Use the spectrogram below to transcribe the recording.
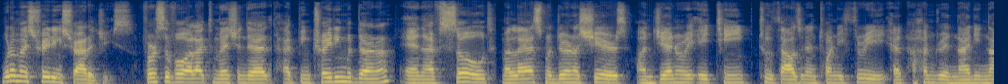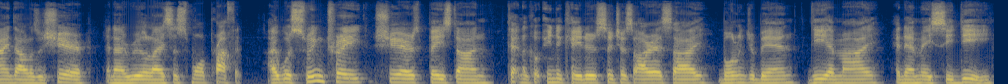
What are my trading strategies? First of all, I'd like to mention that I've been trading Moderna and I've sold my last Moderna shares on January 18, 2023 at $199 a share and I realized a small profit. I will swing trade shares based on technical indicators such as RSI, Bollinger Band, DMI, and MACD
